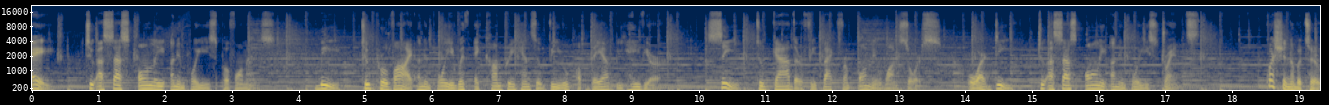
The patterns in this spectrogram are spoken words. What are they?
A. To assess only an employee's performance. B. To provide an employee with a comprehensive view of their behavior. C. To gather feedback from only one source. Or D to assess only an employee's strengths. Question number two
